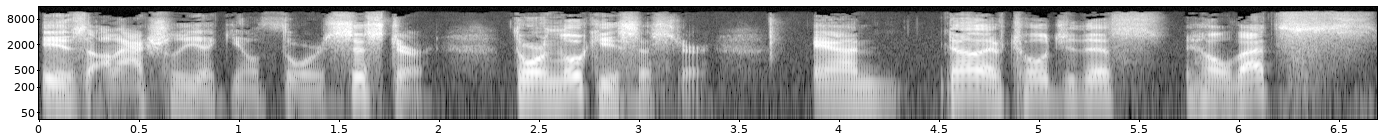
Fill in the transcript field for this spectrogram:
is um, actually like you know Thor's sister, Thor and Loki's sister. And now that I've told you this, hell, that's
